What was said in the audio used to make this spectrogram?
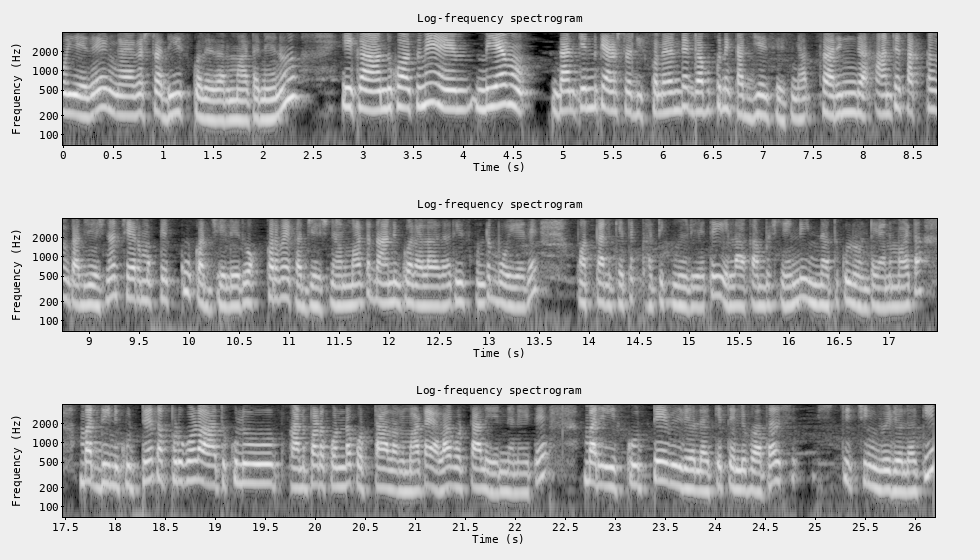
పోయేదే ఇంకా ఎక్స్ట్రా తీసుకోలేదన్నమాట నేను. ఇక అందుకోసమే ఏమో దానికి ఎందుకు ఎక్స్ట్రా తీసుకోలేదు? అంటే గబుక్కుని కట్ చేసేసిన సరిగ్గా అంటే సక్కగా కట్ చేసిన చీర ముక్క ఎక్కువ కట్ చేయలేదు ఒక్కరవే కట్ చేసిన అనమాట దానికి కూడా అలా తీసుకుంటే పోయేదే. మొత్తానికి అయితే కటింగ్ వీడియో అయితే ఇలా కంప్లీట్ అయింది. ఇన్ని అతుకులు ఉంటాయి అనమాట మరి దీన్ని కుట్టేటప్పుడు కూడా అతుకులు కనపడకుండా కుట్టాలన్నమాట. ఎలా కుట్టాలి ఏందని అయితే మరి కుట్టే వీడియోలోకి తెలియపోతా. స్టిచ్చింగ్ వీడియోలోకి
